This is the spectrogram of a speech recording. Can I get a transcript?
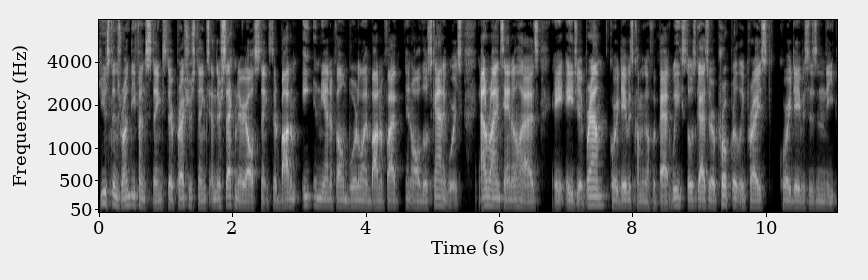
Houston's run defense stinks, their pressure stinks, and their secondary all stinks. They're bottom eight in the NFL and borderline bottom five in all those categories. Now Ryan Tannehill has a AJ Brown, Corey Davis coming off of bad weeks. Those guys are appropriately priced. Corey Davis is in the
